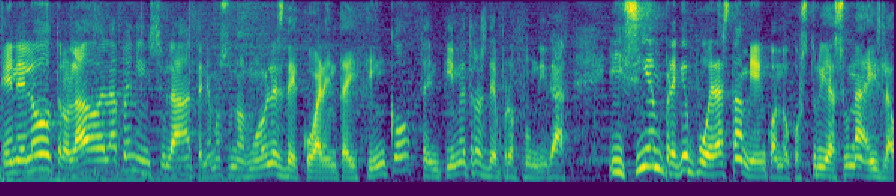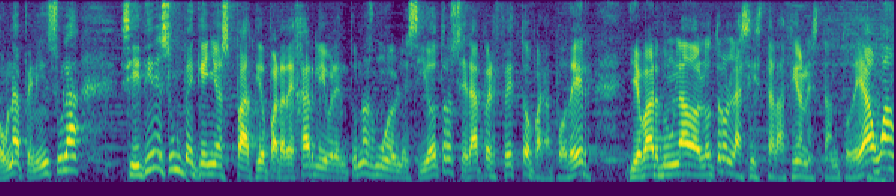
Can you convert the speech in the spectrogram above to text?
En el otro lado de la península tenemos unos muebles de 45 centímetros de profundidad y siempre que puedas también cuando construyas una isla o una península, si tienes un pequeño espacio para dejar libre entre unos muebles y otros será perfecto para poder llevar de un lado al otro las instalaciones tanto de agua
